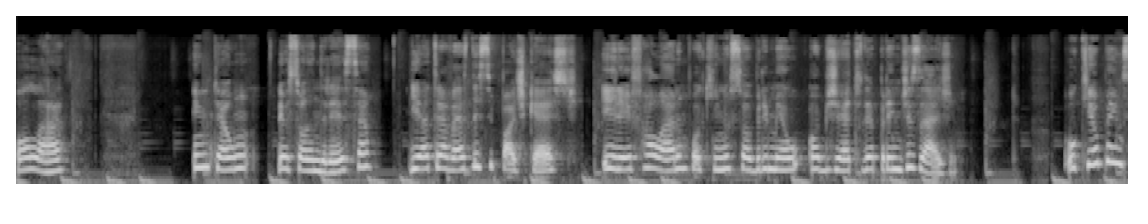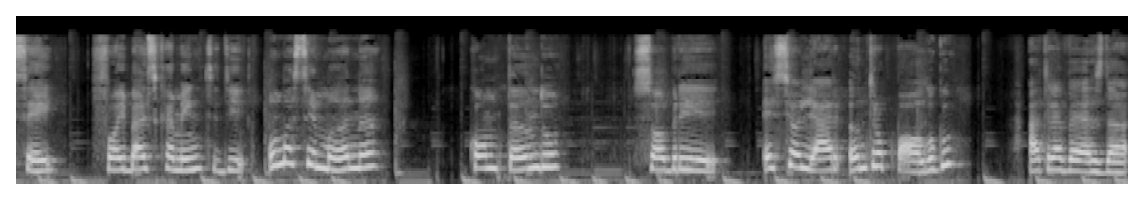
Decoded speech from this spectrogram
Olá! Então, eu sou Andressa e através desse podcast irei falar um pouquinho sobre meu objeto de aprendizagem. O que eu pensei foi basicamente de uma semana contando sobre esse olhar antropólogo através da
